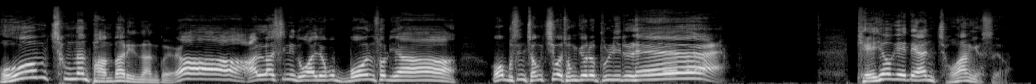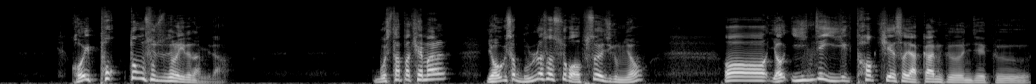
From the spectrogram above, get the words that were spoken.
엄청난 반발이 일어나는 거예요. 야, 알라신이 노하려고 뭔 소리냐? 어, 무슨 정치와 종교를 분리를 해? 개혁에 대한 저항이었어요. 거의 폭동 수준으로 일어납니다. 무스타파 케말 여기서 물러설 수가 없어요 지금요. 어, 여, 이제 이게 터키에서 약간 그 이제 그,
